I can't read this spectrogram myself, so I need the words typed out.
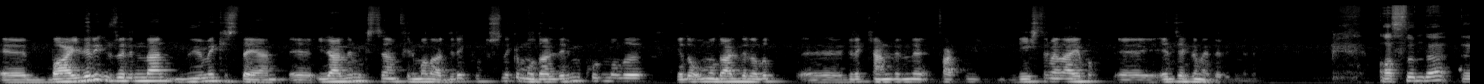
E, bayileri üzerinden büyümek isteyen, e, ilerlemek isteyen firmalar direkt yurt dışındaki modelleri mi kurmalı ya da o modelleri alıp e, direkt kendilerine farklı değiştirmeler yapıp e, entegre mi edebilmeli? Aslında e,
